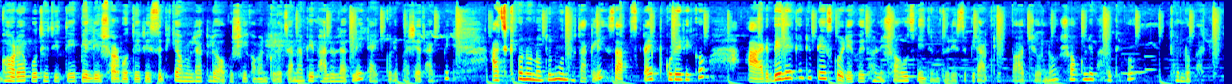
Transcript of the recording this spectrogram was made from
ঘরোয়া পদ্ধতিতে বেলের শরবতের রেসিপি কেমন লাগলে অবশ্যই কমেন্ট করে জানাবে। ভালো লাগলে লাইক করে পাশে থাকবে। আজকে কোনো নতুন বন্ধু থাকলে সাবস্ক্রাইব করে রেখো। আর বেল আইকনটি প্রেস করে রেখো। এই ধরনের সহজ নিয়মিত রেসিপির আপডেট পাওয়ার জন্য। সকলে ভালো থেকো। ধন্যবাদ।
